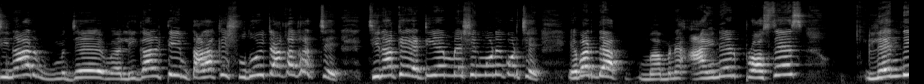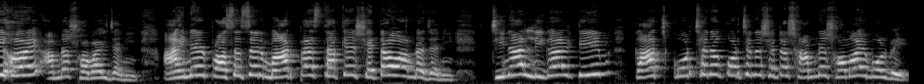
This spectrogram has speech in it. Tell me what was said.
চীনার যে লিগাল টিম তারা কি শুধুই টাকা খাচ্ছে। চীনাকে এটিএম মেশিন মনে করছে। এবার দেখ মানে আইনের প্রসেস লেন্দি হয়, আমরা সবাই জানি। আইনের প্রসেসের মারপ্যাচ থাকে, সেটাও আমরা জানি। চীনার লিগাল টিম কাজ করছে না করছে না, সেটা সামনে সময় বলবে।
